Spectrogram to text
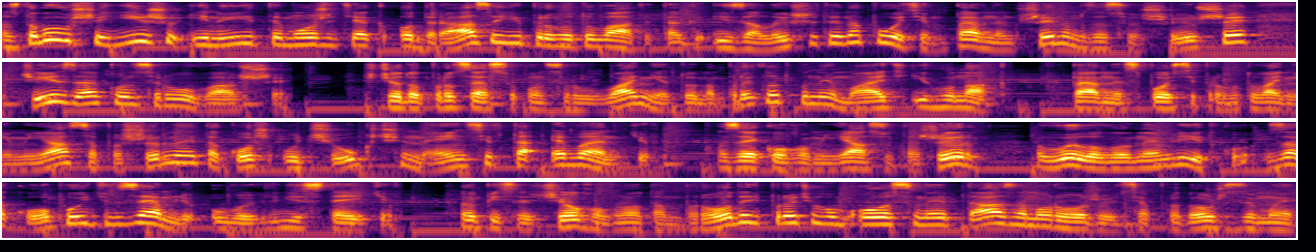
Здобувши їжу, інуїти можуть як одразу її приготувати, так і залишити на потім, певним чином засушивши чи законсервувавши. Щодо процесу консервування, то, наприклад, вони мають і гунак. Певний спосіб приготування м'яса поширений також у чук, чиненців та евенків, за якого м'ясо та жир, виловлене влітку, закопують в землю у вигляді стейків. Після чого воно там бродить протягом осени та заморожується впродовж зими,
